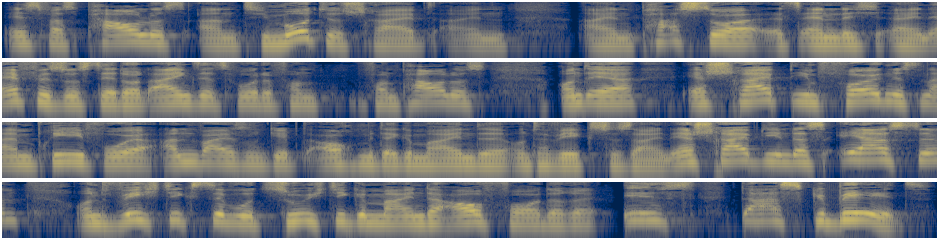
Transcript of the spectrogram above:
ist, was Paulus an Timotheus schreibt, ein, ein Pastor letztendlich in Ephesus, der dort eingesetzt wurde von, von Paulus. Und er, er schreibt ihm Folgendes in einem Brief, wo er Anweisungen gibt, auch mit der Gemeinde unterwegs zu sein. Er schreibt ihm, das Erste und Wichtigste, wozu ich die Gemeinde auffordere, ist das Gebet.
